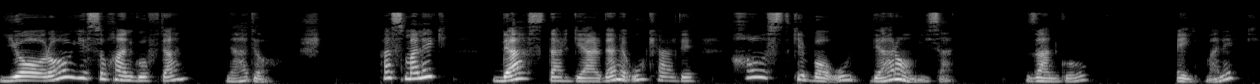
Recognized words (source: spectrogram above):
یارای سخن گفتن نداشت. پس ملک دست در گردن او کرده خواست که با او درآمیزد. زن گفت ای ملک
